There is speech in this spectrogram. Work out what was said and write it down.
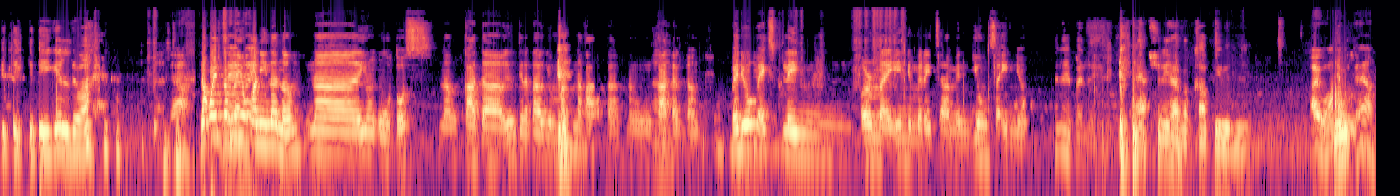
titig- titigil, di ba? Yeah. Nakwento mo yung eh. kanina, no? Na yung utos ng kada, yung tinatawag yung Magna Carta ng Ah. kada gang. Pwede mo ma-explain or ma-enumerate sa amin yung sa inyo? Pwede, pwede. I actually have a copy with me. Ay wow, Yung- damn.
